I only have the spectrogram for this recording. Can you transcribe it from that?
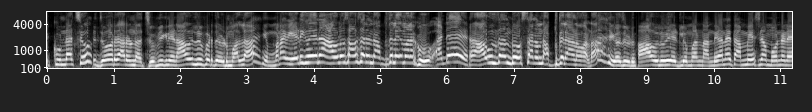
ఎక్కువ ఉండొచ్చు జోరుదారు ఉండొచ్చు. మీకు నేను ఆవులు చూపెడతాడు మళ్ళా. మనం ఏడికి పోయినా ఆవుల సంవత్సరం తప్పుతలేదు మనకు. అంటే ఆవులతో దోస్తానం తప్పుతలే అనమాట ఇక చూడు ఆవులు ఎడ్లు మన అందుకనే తమ్మేసినాం మొన్ననే.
